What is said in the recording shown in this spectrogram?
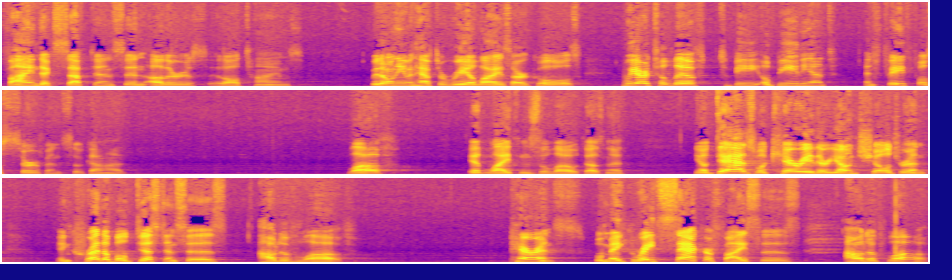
find acceptance in others at all times. We don't even have to realize our goals. We are to live to be obedient and faithful servants of God. Love, it lightens the load, doesn't it? You know, dads will carry their young children incredible distances out of love. Parents will make great sacrifices out of love.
